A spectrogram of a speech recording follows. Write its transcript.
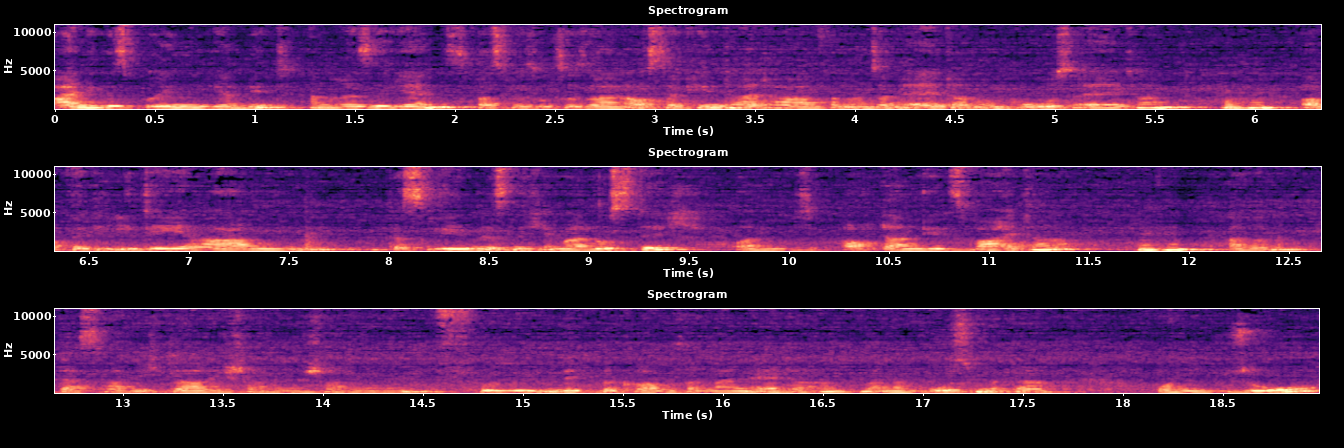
einiges bringen wir mit an Resilienz, was wir sozusagen aus der Kindheit haben von unseren Eltern und Großeltern. Mhm. Ob wir die Idee haben, das Leben ist nicht immer lustig und auch dann geht es weiter. Mhm. Also das habe ich, glaube ich, schon, schon früh mitbekommen von meinen Eltern und meiner Großmutter. Und so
